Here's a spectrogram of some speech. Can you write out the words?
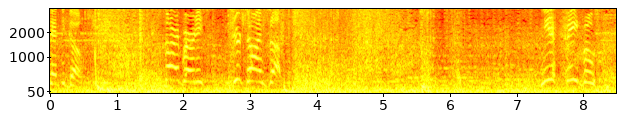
50% to go. Sorry, birdies. Your time's up. Need a speed boost.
